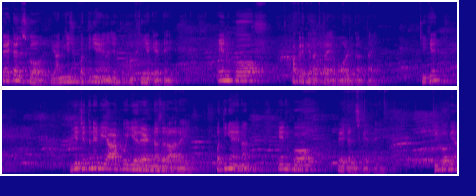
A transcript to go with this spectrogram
पेटल्स को, यानी ये जो पत्तियाँ हैं ना, जिनको पंखियाँ कहते हैं, इनको पकड़ के रखता है, होल्ड करता है। ठीक है? ये जितने भी आपको ये रेड नज़र आ रहे हैं पत्तियाँ हैं ना, इनको पेटल्स कहते हैं। ठीक हो गया?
